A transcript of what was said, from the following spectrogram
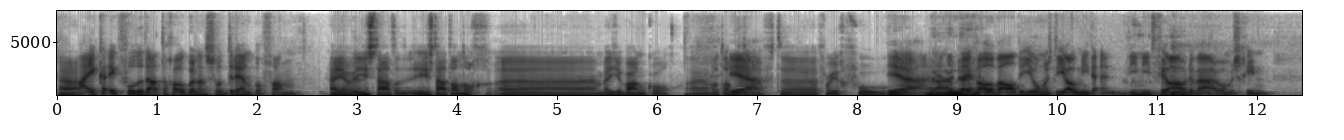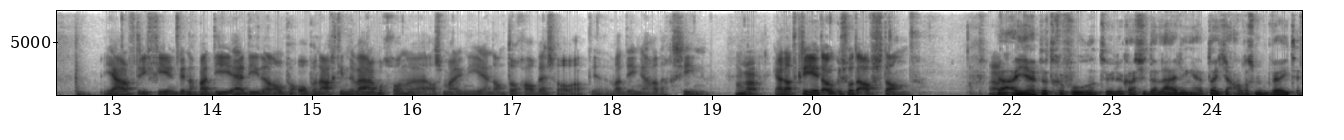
Ja. Maar ik, ik voelde daar toch ook wel een soort drempel van. Ja, je, je, staat, je staat dan nog eh, een beetje wankel, eh, wat dat betreft, eh, voor je gevoel. Ja, en Ja, dan nee. tegenover al die jongens die ook niet, die niet veel ouder waren, hoor. misschien een jaar of drie, 24, maar die, hè, die dan op, op hun achttiende waren begonnen als marinier en dan toch al best wel wat, wat dingen hadden gezien. Ja. Ja, dat creëert ook een soort afstand. Ja. Ja, en je hebt het gevoel natuurlijk als je de leiding hebt dat je alles moet weten.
